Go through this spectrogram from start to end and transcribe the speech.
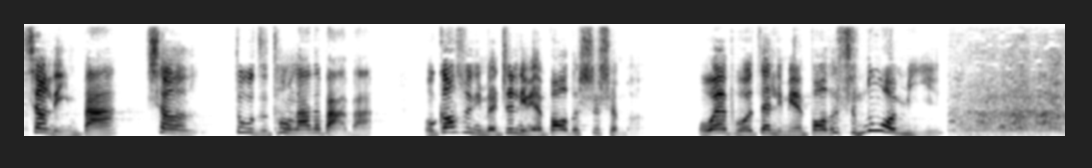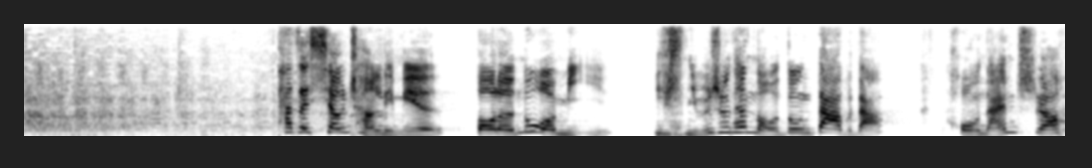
像淋巴，像肚子痛拉的粑粑。我告诉你们，这里面包的是什么？我外婆在里面包的是糯米。他在香肠里面包了糯米，你 你们说他脑洞大不大？好难吃啊！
